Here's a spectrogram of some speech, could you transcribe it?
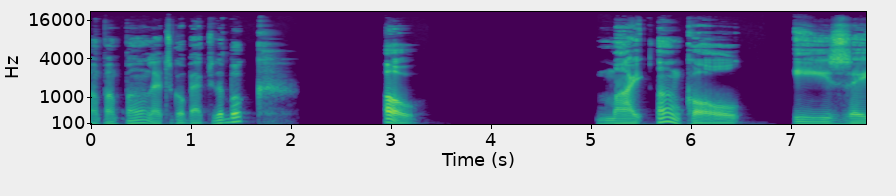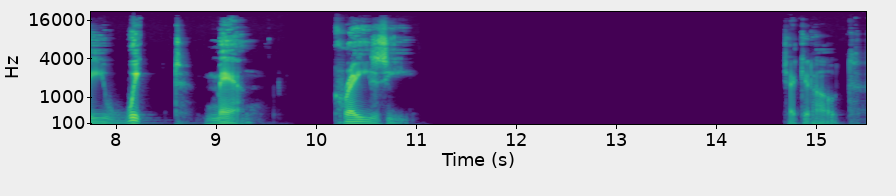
Pum, pum, pum. Let's go back to the book. Oh, my uncle is a wicked man, crazy. Check it out.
